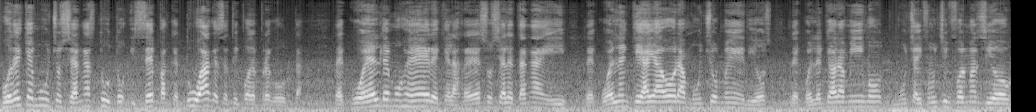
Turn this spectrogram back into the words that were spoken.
puede que muchos sean astutos y sepan que tú hagas ese tipo de preguntas. Recuerden, mujeres, que las redes sociales están ahí. Recuerden que hay ahora muchos medios. Recuerden que ahora mismo mucha, hay mucha información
